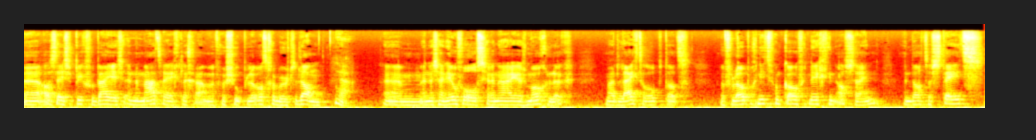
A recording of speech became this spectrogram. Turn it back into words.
uh, als deze piek voorbij is en de maatregelen gaan we versoepelen, wat gebeurt er dan? Ja. Um, en er zijn heel veel scenario's mogelijk, maar het lijkt erop dat we voorlopig niet van COVID-19 af zijn en dat er steeds,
